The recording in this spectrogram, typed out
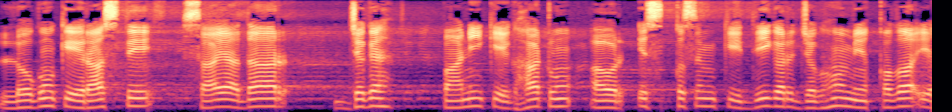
لوگوں کے راستے سایہ دار جگہ، پانی کے گھاٹوں اور اس قسم کی دیگر جگہوں میں قضاء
